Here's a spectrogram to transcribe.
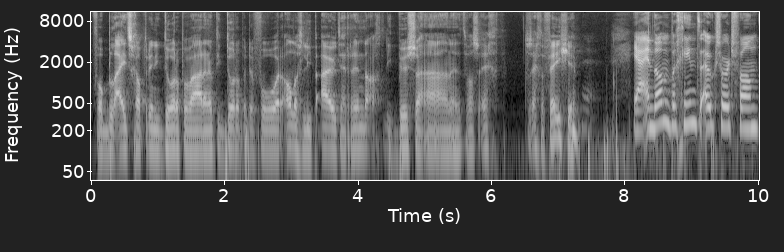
veel blijdschap er in die dorpen waren. En ook die dorpen ervoor. Alles liep uit en rende achter die bussen aan. En het was echt, het was echt een feestje. Ja, en dan begint ook soort van...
